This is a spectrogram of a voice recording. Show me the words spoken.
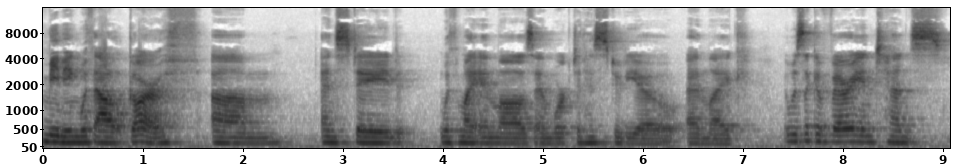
meaning without garth um, and stayed with my in-laws and worked in his studio. And like it was like a very intense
